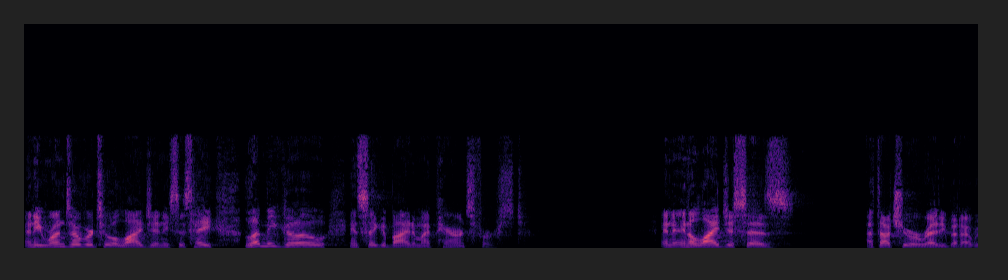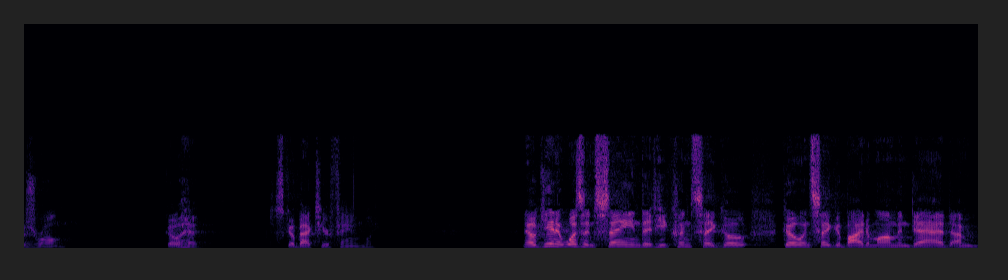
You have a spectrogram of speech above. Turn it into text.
And he runs over to Elijah and he says, Hey, let me go and say goodbye to my parents first. And, and Elijah says, I thought you were ready, but I was wrong. Go ahead. Just go back to your family. Now, again, it wasn't saying that he couldn't say, go, go and say goodbye to mom and dad. I'm,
